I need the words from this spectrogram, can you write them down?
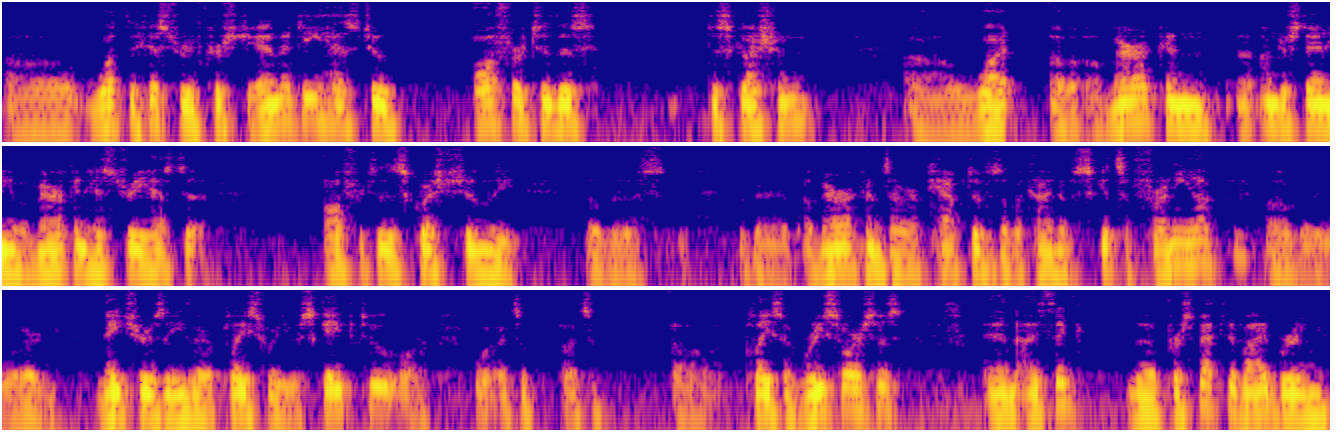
uh, what the history of Christianity has to offer to this discussion, uh, what American uh, understanding of American history has to offer to this question. The uh, the that Americans are captives of a kind of schizophrenia, of uh, where nature is either a place where you escape to, or, or it's a it's a, a place of resources, and I think the perspective I bring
